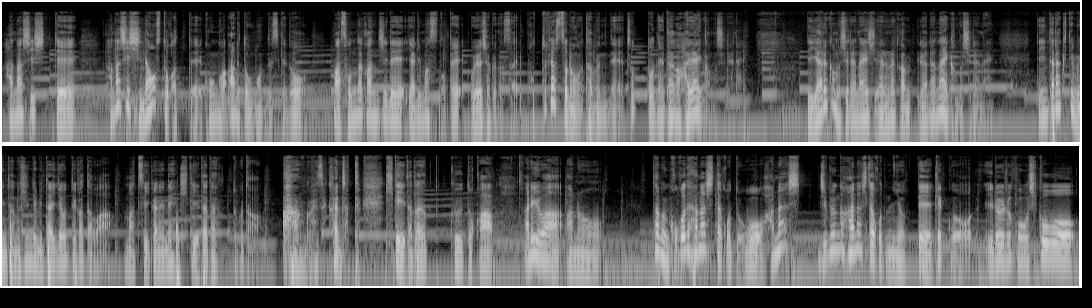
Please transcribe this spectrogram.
話して、話し直すとかって今後あると思うんですけど、まあそんな感じでやりますので、ご容赦ください。ポッドキャストの方が多分ね、ちょっとネタが早いかもしれない。でやるかもしれないしやらないかやらないかもしれない。で、インタラクティブに楽しんでみたいよって方は、まあ、追加でね、来ていただくとは、あ、ごめんなさい、噛んじゃった。来ていただくとか、あるいは、あの、多分ここで話したことを話、自分が話したことによって結構いろいろこう思考を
